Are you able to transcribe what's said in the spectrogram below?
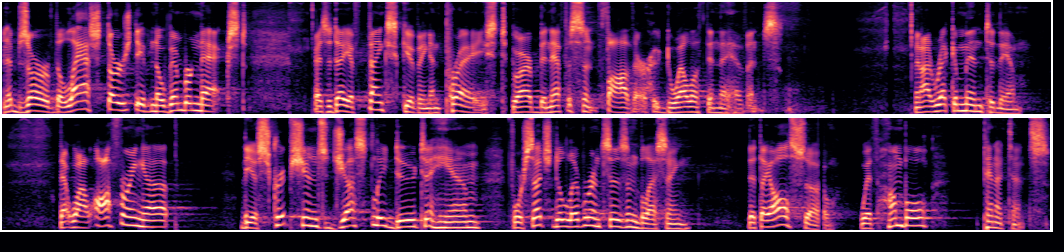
and observe the last Thursday of November next as a day of thanksgiving and praise to our beneficent Father who dwelleth in the heavens. And I recommend to them that while offering up the ascriptions justly due to him for such deliverances and blessing, that they also, with humble penitence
